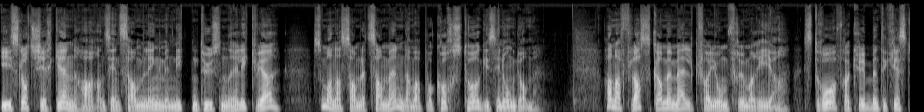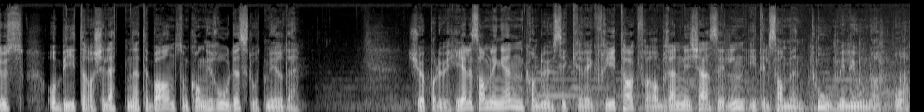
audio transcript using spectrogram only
I Slottskirken har han sin samling med 19 000 relikvier, som han har samlet sammen da han var på korstog i sin ungdom. Han har flasker med melk fra jomfru Maria, strå fra krybben til Kristus og biter av skjelettene til barn som kong Herodes lot myrde. Kjøper du hele samlingen, kan du sikre deg fritak fra å brenne i skjærsilden i til sammen to millioner år.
